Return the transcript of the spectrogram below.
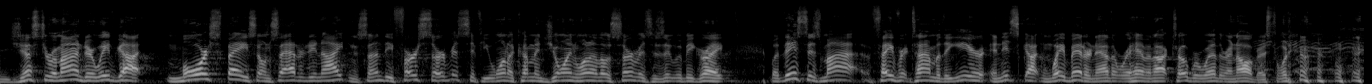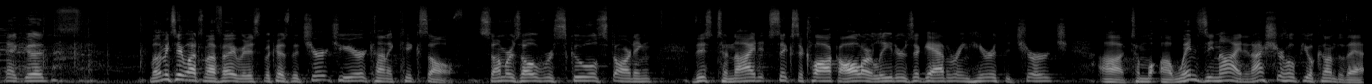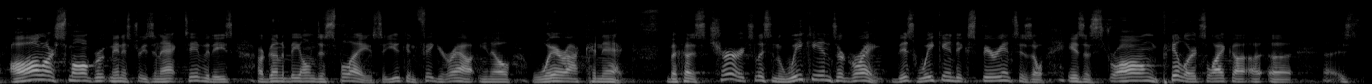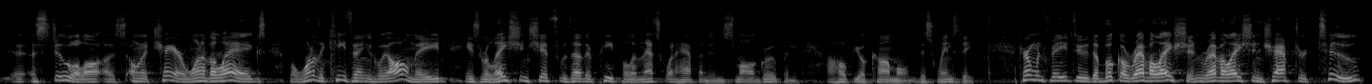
Just a reminder, we've got more space on Saturday night and Sunday first service. If you want to come and join one of those services, it would be great. But this is my favorite time of the year, and it's gotten way better now that we're having October weather in August. Whatever, good? But let me tell you what's my favorite. It's because the church year kind of kicks off. Summer's over, school's starting. This tonight at 6 o'clock, all our leaders are gathering here at the church. Uh, uh, Wednesday night, and I sure hope you'll come to that. All our small group ministries and activities are going to be on display so you can figure out, you know, where I connect. Because church, listen, weekends are great. This weekend experience is a, is a strong pillar. It's like a, a, a, a stool on a chair, one of the legs. But one of the key things we all need is relationships with other people, and that's what happens in small group. And I hope you'll come on this Wednesday. Turn with me to the book of Revelation, Revelation chapter 2.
